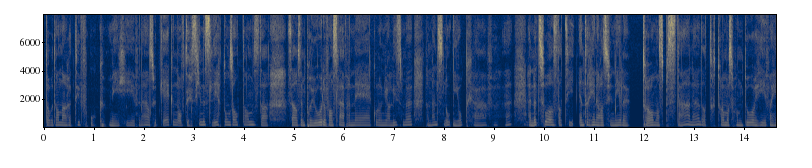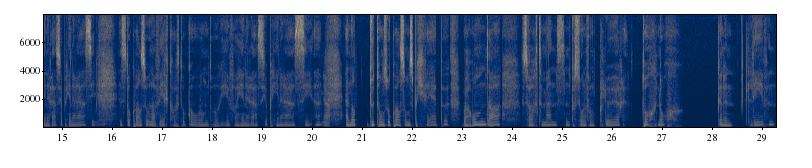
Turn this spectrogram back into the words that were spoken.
dat we dat narratief ook meegeven. Hè. Als we kijken, of de geschiedenis leert ons althans, dat zelfs in perioden van slavernij, kolonialisme, dat mensen ook niet opgaven. Hè. En net zoals dat die intergenerationele trauma's bestaan, hè, dat er trauma's worden doorgegeven van generatie op generatie, is het ook wel zo dat veerkracht ook kan worden doorgegeven van generatie op generatie. Hè. Ja. En dat doet ons ook wel soms begrijpen waarom dat zwarte mensen, personen van kleur, toch nog kunnen leven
